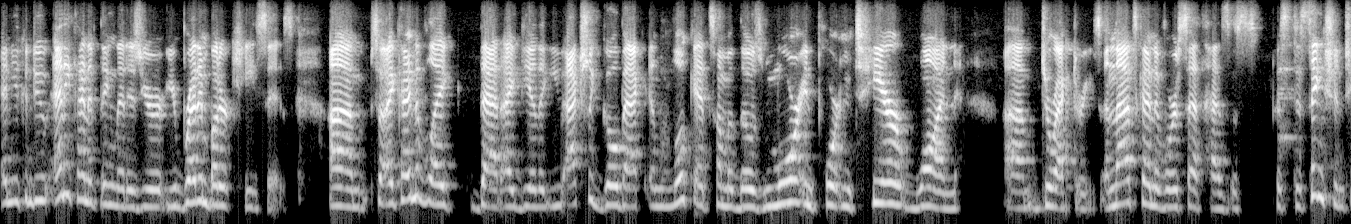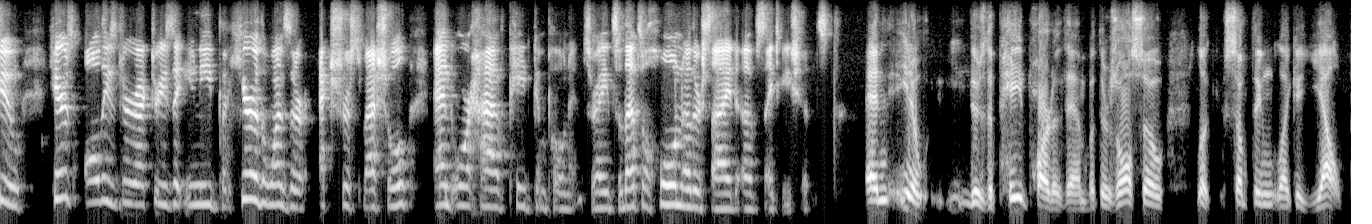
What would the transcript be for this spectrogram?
And you can do any kind of thing that is your your bread and butter cases. Um, so I kind of like that idea that you actually go back and look at some of those more important tier one um, directories, and that's kind of where Seth has this this distinction too. Here's all these directories that you need, but here are the ones that are extra special and or have paid components, right? So that's a whole other side of citations and you know there's the paid part of them but there's also look something like a yelp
